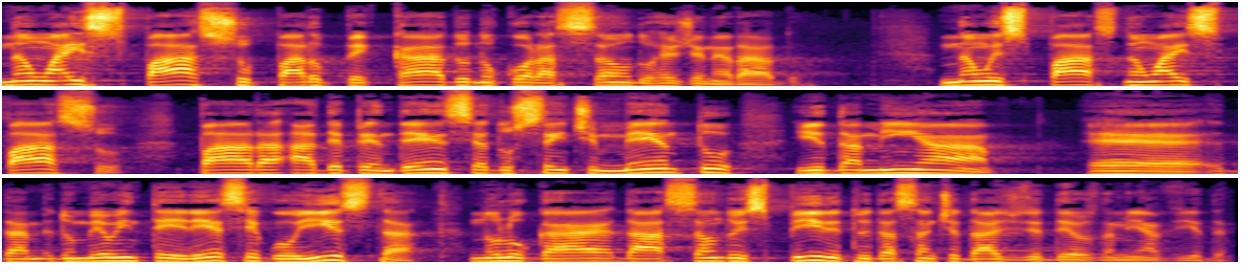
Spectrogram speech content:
Não há espaço para o pecado no coração do regenerado. Não, espaço, não há espaço para a dependência do sentimento e da minha é, da, do meu interesse egoísta no lugar da ação do Espírito e da santidade de Deus na minha vida.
